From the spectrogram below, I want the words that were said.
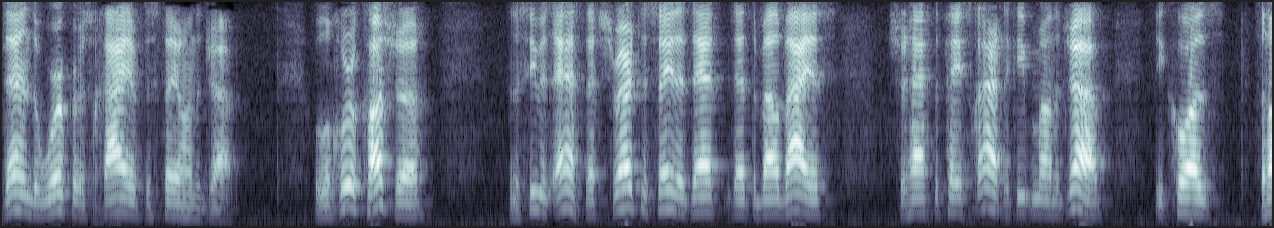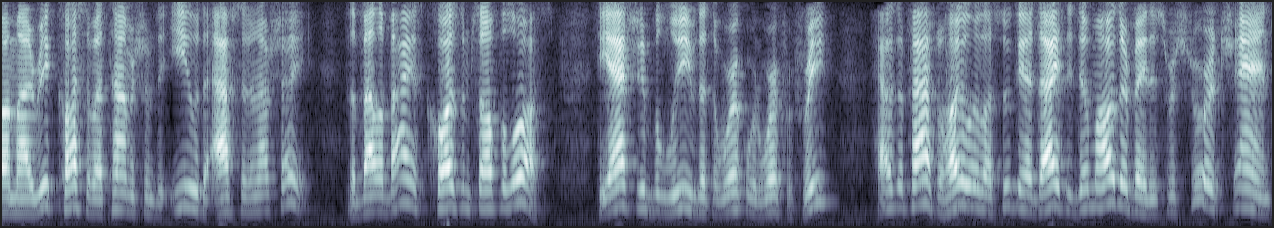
then the worker is Chayiv to stay on the job. Ulachur Kasha, the was asked, that's fair to say that, that, that the Balbayas should have to pay Schar to keep him on the job, because the Hamarik Kasav Atamishum the Ihu the Afsid and Avshay. The Balabayas caused himself the loss. He actually believed that the worker would work for free. How is it possible? There's for sure a chance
